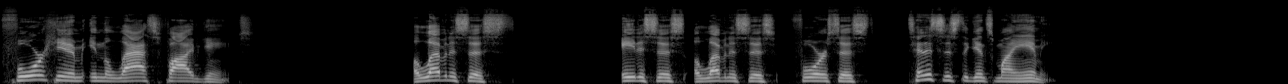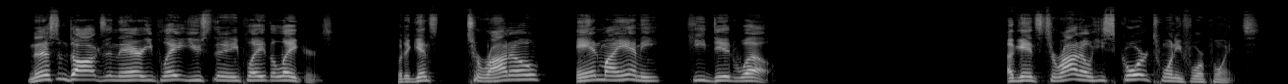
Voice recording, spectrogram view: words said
for him in the last five games 11 assists, 8 assists, 11 assists, 4 assists, 10 assists against Miami. Now, there's some dogs in there. He played Houston and he played the Lakers. But against Toronto and Miami, he did well. Against Toronto, he scored 24 points.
